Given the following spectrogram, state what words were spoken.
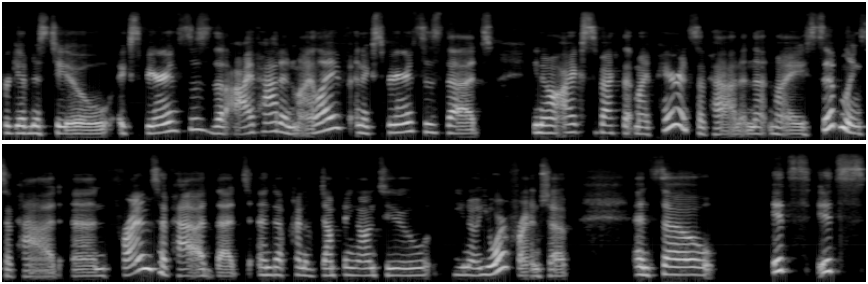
forgiveness to experiences that I've had in my life and experiences that you know, I expect that my parents have had and that my siblings have had and friends have had that end up kind of dumping onto, you know, your friendship. And so it's, it's,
